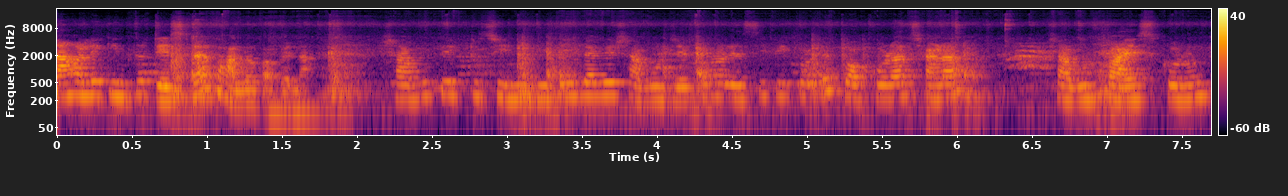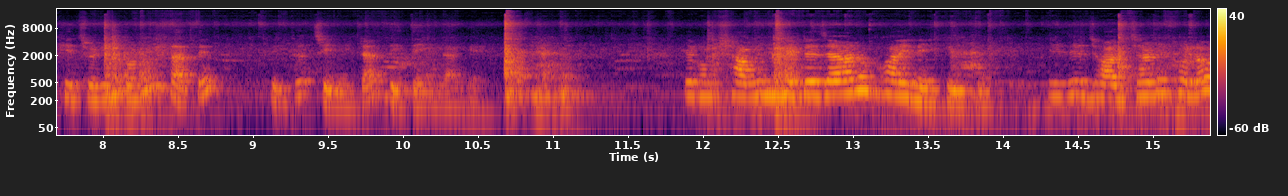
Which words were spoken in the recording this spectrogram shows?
না হলে কিন্তু টেস্টটা ভালো হবে না। সাবুতে একটু চিনি দিতেই লাগে, সাবুর যে কোনো রেসিপি করলে পকোড়া ছাড়া সাবুর পায়েস করুন, খিচুড়ি করুন, তাতে কিন্তু চিনিটা দিতেই লাগে। এবং সাবুন ফেটে যাওয়ারও ভয় নেই কিন্তু। এই যে ঝরঝরে হলেও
